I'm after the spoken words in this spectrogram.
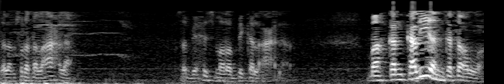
dalam surat Al-A'la. Sabbihisma rabbikal a'la. Bahkan kalian kata Allah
